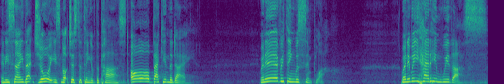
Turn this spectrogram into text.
And he's saying that joy is not just a thing of the past. Oh, back in the day, when everything was simpler when we had him with us.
